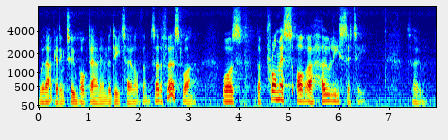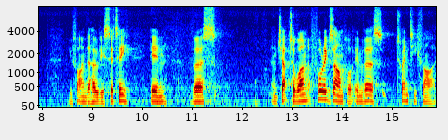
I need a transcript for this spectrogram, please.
without getting too bogged down in the detail of them. So the first one was the promise of a holy city. So you find the holy city in verse in chapter 1. For example, in verse 25.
